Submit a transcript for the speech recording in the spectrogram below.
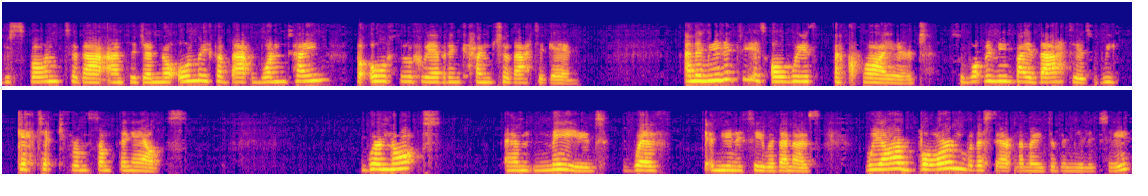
respond to that antigen, not only for that one time, but also if we ever encounter that again. And immunity is always acquired. So what we mean by that is we get it from something else. We're not um, made with immunity within us. We are born with a certain amount of immunity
